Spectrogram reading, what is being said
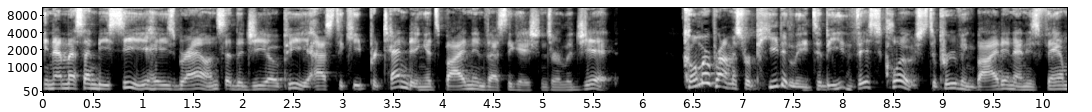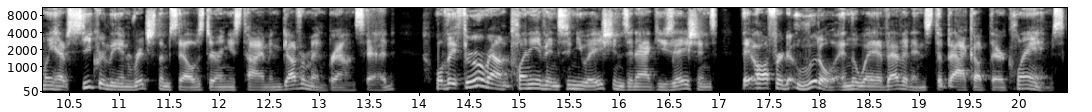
In MSNBC, Hayes Brown said the GOP has to keep pretending its Biden investigations are legit. Comer promised repeatedly to be this close to proving Biden and his family have secretly enriched themselves during his time in government, Brown said. While they threw around plenty of insinuations and accusations, they offered little in the way of evidence to back up their claims.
